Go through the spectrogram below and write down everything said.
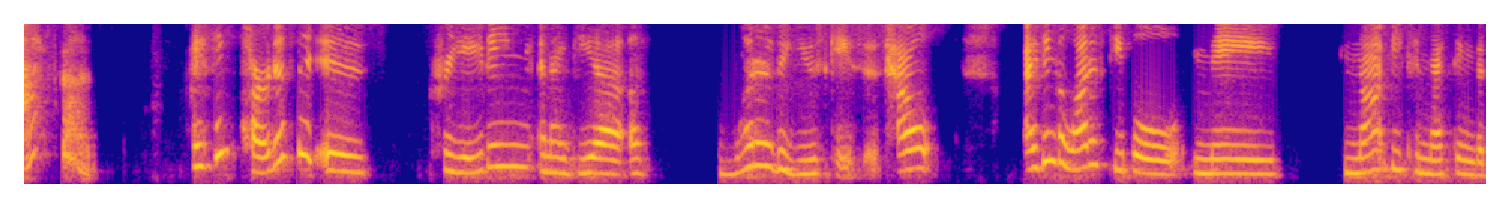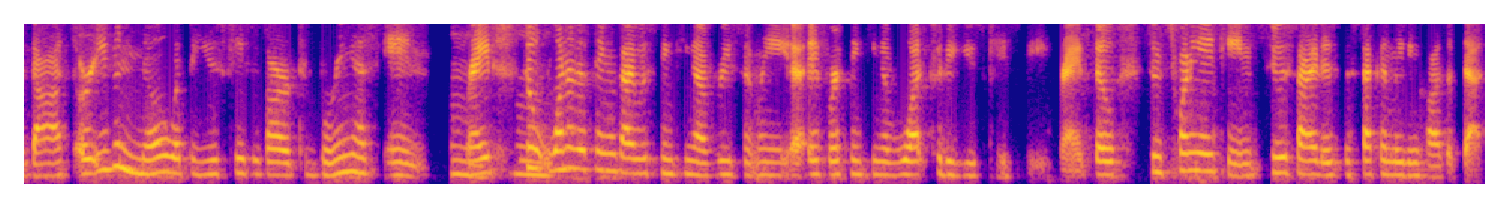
Ask us. I think part of it is creating an idea of what are the use cases? How I think a lot of people may not be connecting the dots or even know what the use cases are to bring us in mm-hmm. right so mm. one of the things i was thinking of recently uh, if we're thinking of what could a use case be right so since 2018 suicide is the second leading cause of death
